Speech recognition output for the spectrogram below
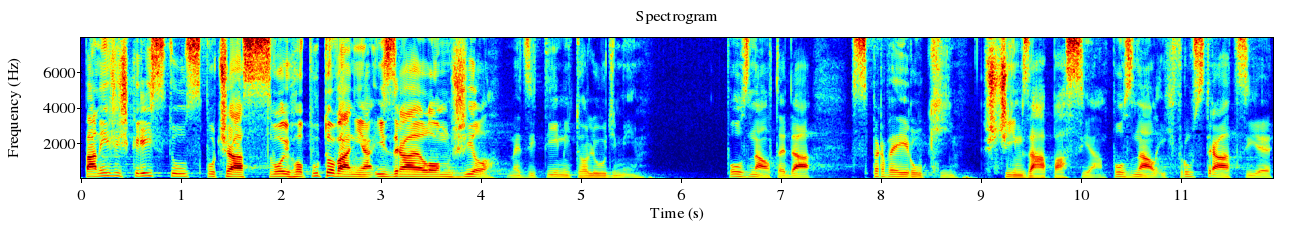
Pán Ježiš Kristus počas svojho putovania Izraelom žil medzi týmito ľuďmi. Poznal teda z prvej ruky, s čím zápasia. Poznal ich frustrácie,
